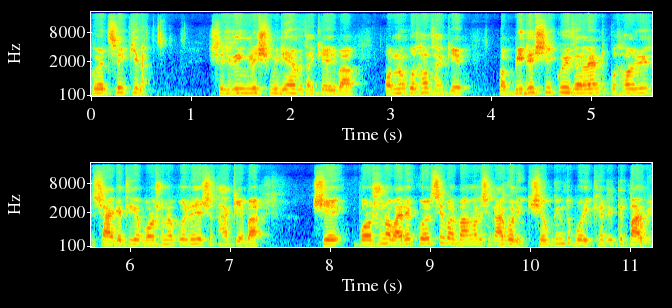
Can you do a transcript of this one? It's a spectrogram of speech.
হয়েছে কি না সে যদি ইংলিশ মিডিয়ামে থাকে বা অন্য কোথাও থাকে বা বিদেশি ইকুইভ্যালেন্ট কোথাও যদি সে আগে থেকে পড়াশোনা করে এসে থাকে বা সে পড়াশোনা বাইরে করেছে বা বাংলাদেশের নাগরিক, সেও কিন্তু পরীক্ষা দিতে পারবে।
